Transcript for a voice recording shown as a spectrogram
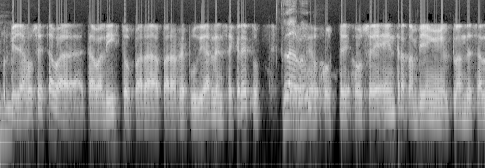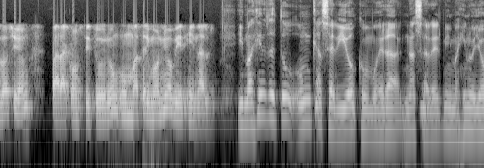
porque ya José estaba, estaba listo para, para repudiarla en secreto. Claro. José, José, entra también en el plan de salvación para constituir un, matrimonio virginal. Imagínate tú un caserío como era Nazaret, me imagino yo,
